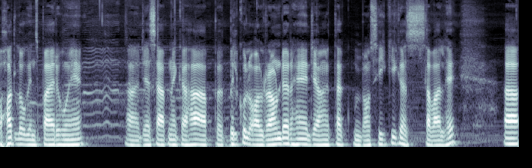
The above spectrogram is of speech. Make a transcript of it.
बहुत लोग इंस्पायर हुए हैं। जैसा आपने कहा आप बिल्कुल ऑलराउंडर हैं जहाँ तक मौसीकी का सवाल है। आ,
